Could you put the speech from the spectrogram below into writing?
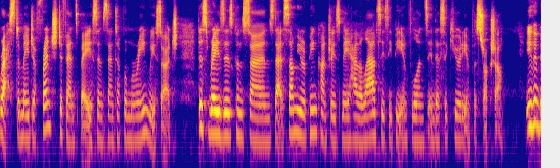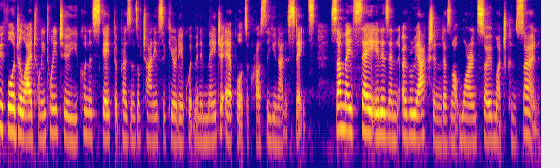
Brest, a major French defense base and center for marine research. This raises concerns that some European countries may have allowed CCP influence in their security infrastructure. Even before July 2022, you couldn't escape the presence of Chinese security equipment in major airports across the United States. Some may say it is an overreaction and does not warrant so much concern.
